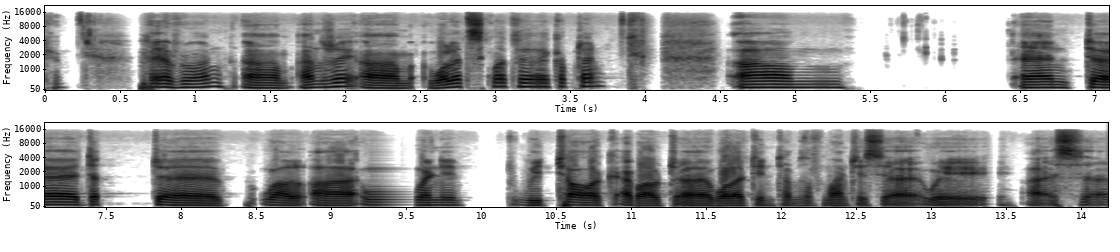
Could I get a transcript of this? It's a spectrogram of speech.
Okay. Hey everyone, um, Andre, um, Wallet Squad uh, captain. Um, and uh, that, uh, well, uh, when it we talk about uh, wallet in terms of Mantis, uh, we as uh,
